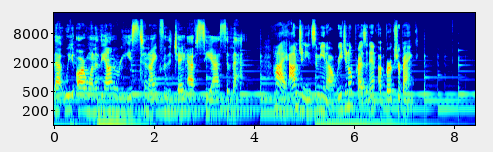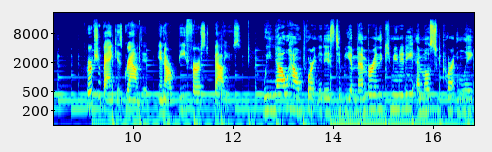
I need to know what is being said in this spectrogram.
that we are one of the honorees tonight for the JFCS event. Hi, I'm Janine Semino, Regional President of Berkshire Bank. Berkshire Bank is grounded in our Be First values. We know how important it is to be a member in the community, and most importantly,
